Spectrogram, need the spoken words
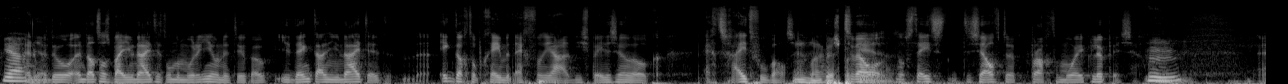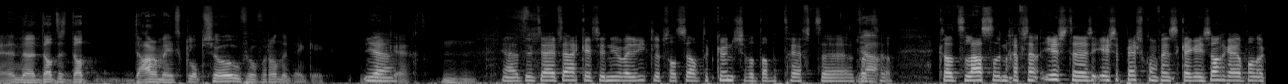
Ja. En, ik Ja. bedoel, en dat was bij United onder Mourinho natuurlijk ook. Je denkt aan United. Nou, Ik dacht op een gegeven moment echt van... Ja, die spelen zo ook echt scheidvoetbal, zeg Mhm, maar. Terwijl het nog steeds dezelfde prachtig mooie club is, zeg maar. Mhm. En eh, dat is, dat, daarom heeft Klopp zoveel veranderd, denk ik. Ik Ja. denk echt. Mhm. Ja, het hij heeft eigenlijk heeft hij nu bij drie clubs al hetzelfde kunstje wat dat betreft. eh, wat Ja. dat- ik had het laatst nog even zijn eerste, zijn eerste persconferentie kijken. Je zag ik eigenlijk van,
